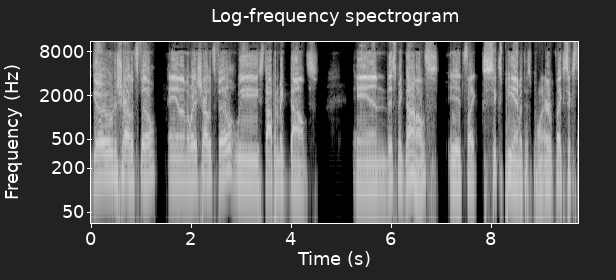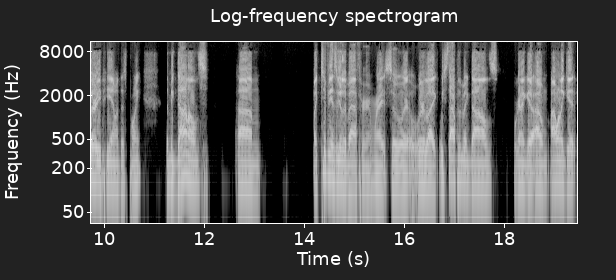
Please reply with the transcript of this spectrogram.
go to Charlottesville and on the way to Charlottesville, we stop at a McDonald's. And this McDonald's, it's like 6 p.m. at this point, or like 6:30 p.m. at this point. The McDonald's um like Tiffany has to go to the bathroom, right? So we're, we're like, we stop at the McDonald's. We're gonna go. I, I want to get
